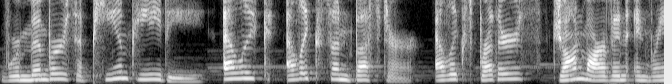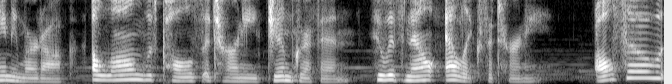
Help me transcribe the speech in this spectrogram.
were members of PMPED, Alec, Alec's son Buster, Alec's brothers, John Marvin and Randy Murdaugh, along with Paul's attorney, Jim Griffin, who is now Alec's attorney. Also,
